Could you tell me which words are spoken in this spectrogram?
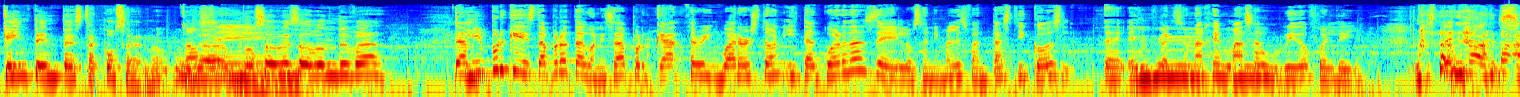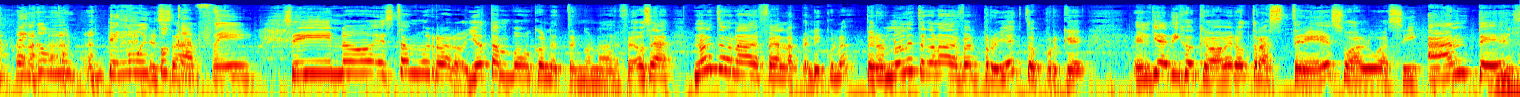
¿qué intenta esta cosa, no? O No sea, sé. no sabes a dónde va. También porque está protagonizada por Catherine Waterstone. ¿Y te acuerdas de Los Animales Fantásticos? El, el personaje más aburrido fue el de ella. Entonces, tengo, muy, tengo muy poca Exacto. fe. Sí, no, está muy raro. Yo tampoco le tengo nada de fe. O sea, no le tengo nada de fe a la película, pero no le tengo nada de fe al proyecto, porque él ya dijo que va a haber otras tres o algo así antes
